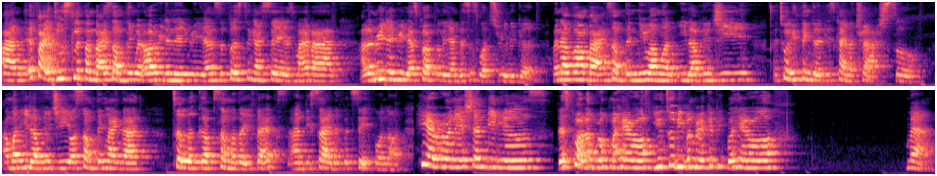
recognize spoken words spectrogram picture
And if I do slip and buy something without reading the ingredients, the first thing I say is my bad. I don't read the ingredients properly and this is what's really good. Whenever I'm buying something new, I'm on EWG. I totally think that it's kind of trash. So I'm on EWG or something like that to look up some of the effects and decide if it's safe or not. Hair ruination videos. This product broke my hair off. YouTube even breaking people hair off. Ma'am.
